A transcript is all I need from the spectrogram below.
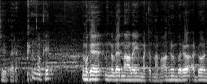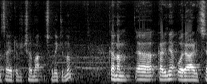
ചെയ്തു തരാം. ഓക്കെ. നമുക്ക് നിങ്ങളുടെ നാളെയും മറ്റന്നാളും. അതിനു മുമ്പ് ഒരു അഡ്വാൻസ് ആയിട്ടൊരു ക്ഷമ ചോദിക്കുന്നു. കാരണം കഴിഞ്ഞ ഒരാഴ്ച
